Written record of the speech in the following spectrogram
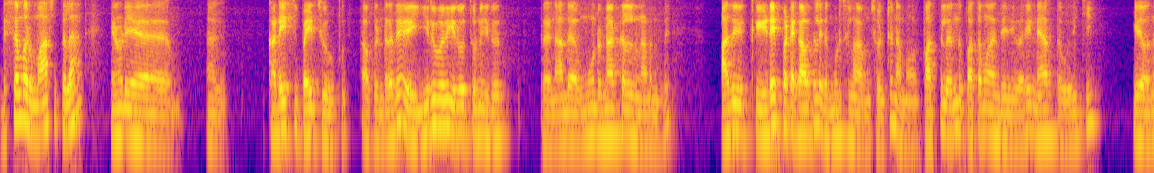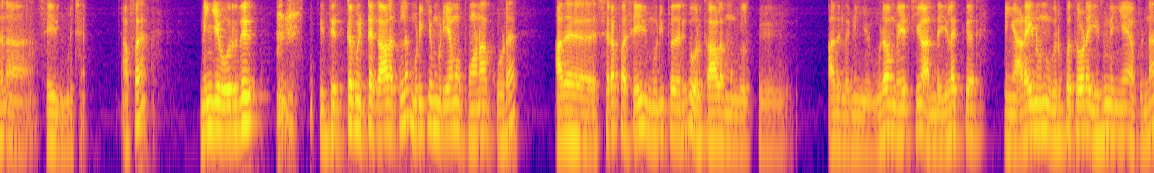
டிசம்பர் மாதத்தில் என்னுடைய கடைசி பயிற்சி வகுப்பு அப்படின்றது இருபது இருபத்தொன்று இருபத்தி ரெண்டு அந்த மூன்று நாட்கள் நடந்தது. அதுக்கு இடைப்பட்ட காலத்தில் இதை முடிச்சிடலாம் அப்படின்னு சொல்லிட்டு நம்ம பத்துலேருந்து பத்தொன்பதாம் தேதி வரை நேரத்தை ஒதுக்கி இதை வந்து நான் செய்து முடித்தேன். அப்போ நீங்கள் ஒரு இது திட்டமிட்ட காலத்தில் முடிக்க முடியாமல் போனால் கூட அதை சிறப்பாக செய்து முடிப்பதற்கு ஒரு காலம் உங்களுக்கு அதில் நீங்கள் விடாமுயற்சியும் அந்த இலக்கை நீங்கள் அடையணும்னு விருப்பத்தோடு இருந்தீங்க அப்படின்னா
